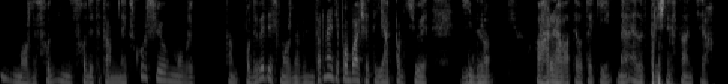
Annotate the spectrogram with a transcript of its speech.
Можна сходити там на екскурсію, може там подивитись, можна в інтернеті побачити, як працює гідроагрегати отакі на електричних станціях.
